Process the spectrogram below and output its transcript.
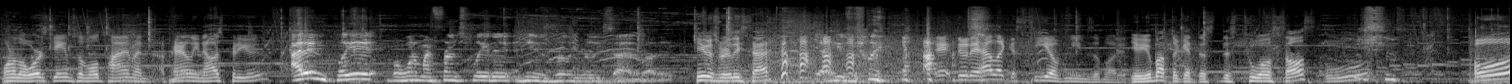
One of the worst games of all time, and apparently now it's pretty good. I didn't play it, but one of my friends played it, and he was really, really sad about it. He was really sad. Yeah, he was really. Eh, Dude, they had like a sea of memes about it. Yo, you're about to get this this 2 sauce. Ooh. Oh.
